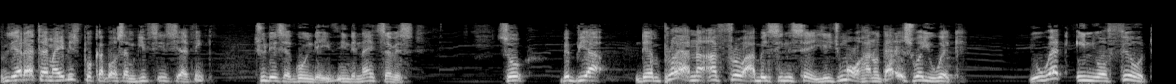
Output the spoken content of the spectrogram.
The other time I even spoke about some giftings here, I think two days ago in the evening, the night service. So, baby, uh, the employer now afro abesini say, that is where you work. You work in your field.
